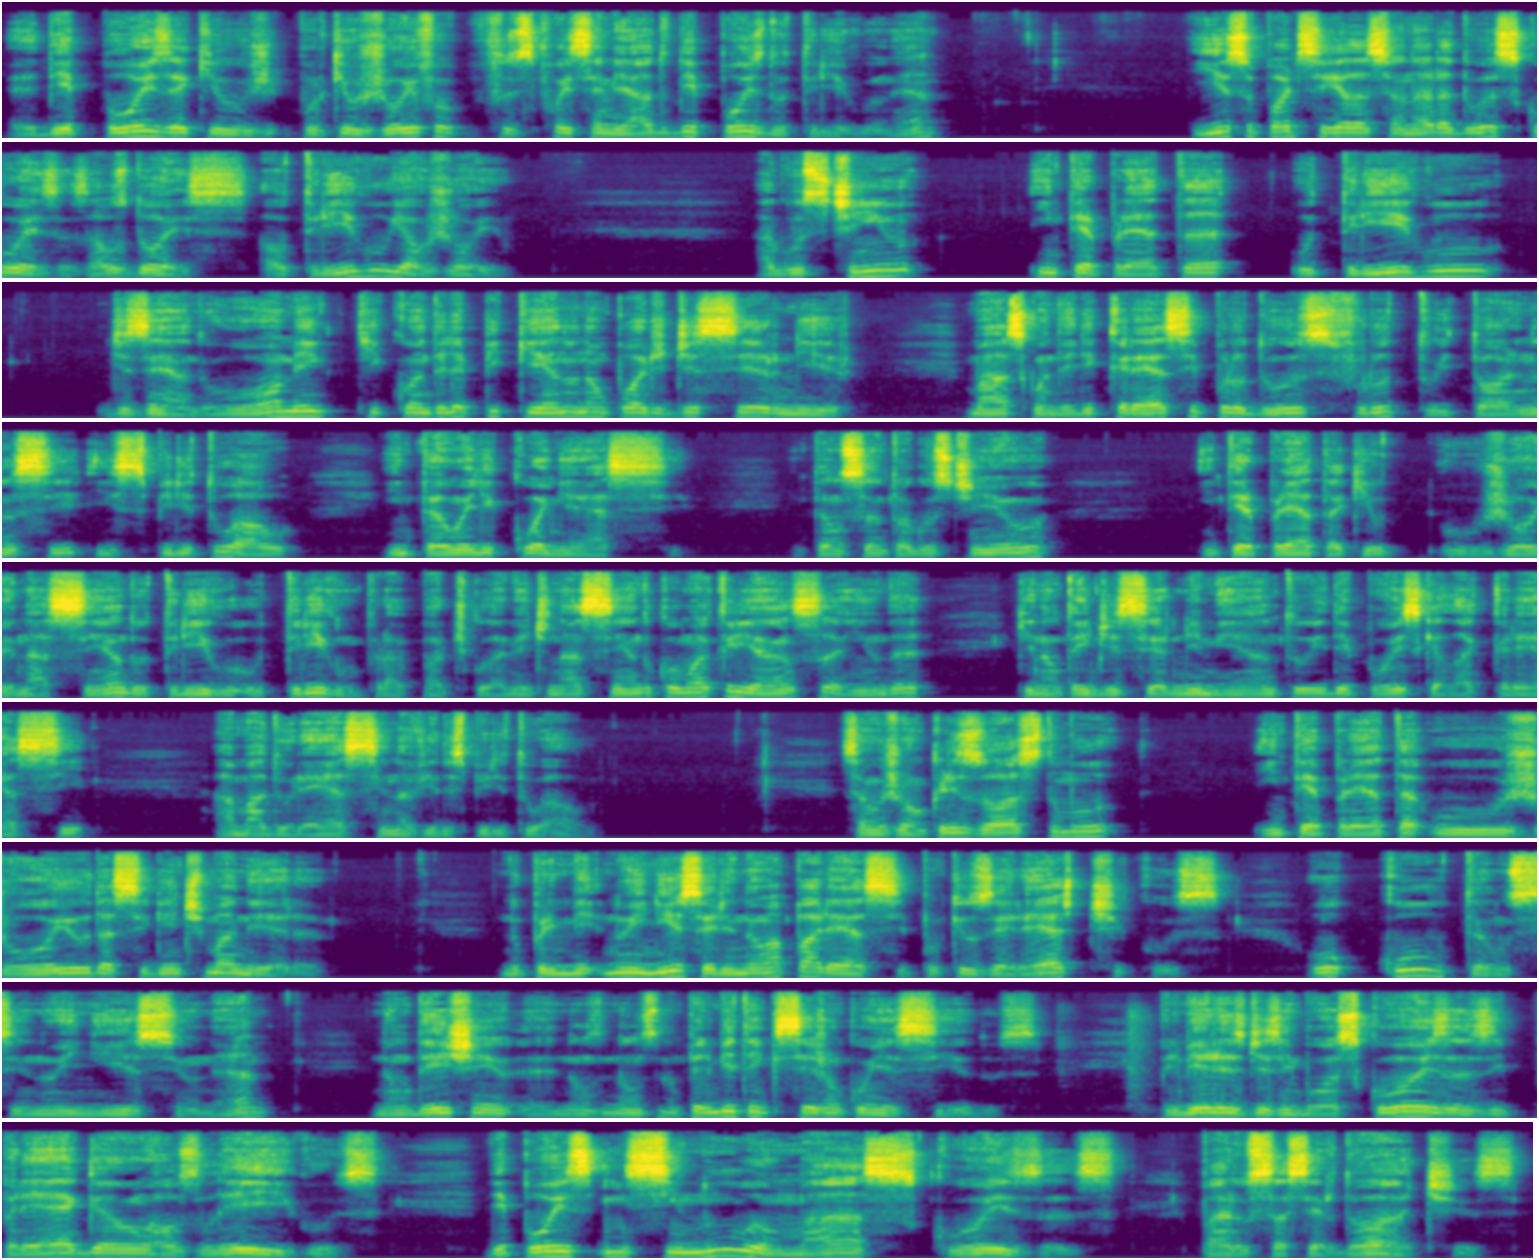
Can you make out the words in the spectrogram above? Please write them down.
É, depois é que o. porque o joio foi, foi semeado depois do trigo, né? E isso pode se relacionar a duas coisas, aos dois, ao trigo e ao joio. Agostinho interpreta o trigo dizendo: o homem que quando ele é pequeno não pode discernir mas quando ele cresce, produz fruto e torna-se espiritual. Então ele conhece. Então Santo Agostinho interpreta aqui o, o joio nascendo, o trigo, o trigo particularmente nascendo, como a criança ainda que não tem discernimento e depois que ela cresce, amadurece na vida espiritual. São João Crisóstomo interpreta o joio da seguinte maneira. No, prime... no início ele não aparece, porque os heréticos ocultam-se no início, né? não deixem, não, não, não permitem que sejam conhecidos. Primeiro eles dizem boas coisas e pregam aos leigos. Depois insinuam más coisas para os sacerdotes,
